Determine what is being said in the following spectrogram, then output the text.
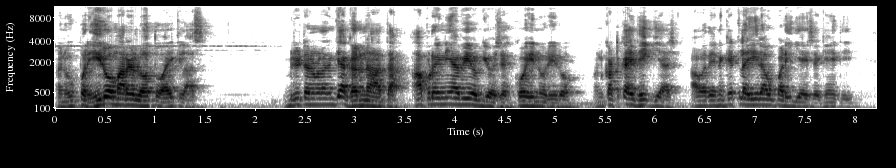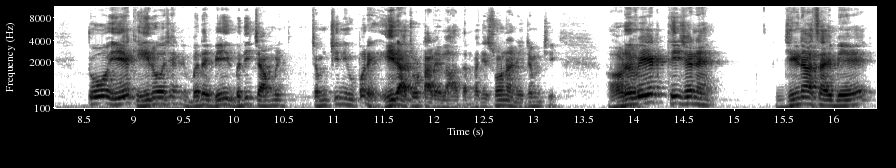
અને ઉપર હીરો મારેલો હતો આઈ ક્લાસ બ્રિટનવાળાને ક્યાં ઘરના હતા? આપણો એની આવી ગયો છે કોહિનૂર હીરો. અને કટકાઈ થઈ ગયા છે. આવા એને કેટલા હીરા ઉપાડી ગયા છે ક્યાંયથી? તો એક હીરો છે ને, બધે બે બધી ચામ, ચમચીની ઉપર હીરા ચોંટાડેલા હતા. પછી સોનાની ચમચી. હળવેકથી છે ને, ઝીણા સાહેબે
